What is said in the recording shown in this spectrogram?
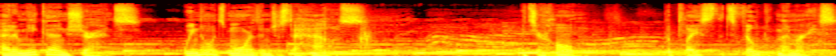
At Amica Insurance, we know it's more than just a house. It's your home, the place that's filled with memories.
